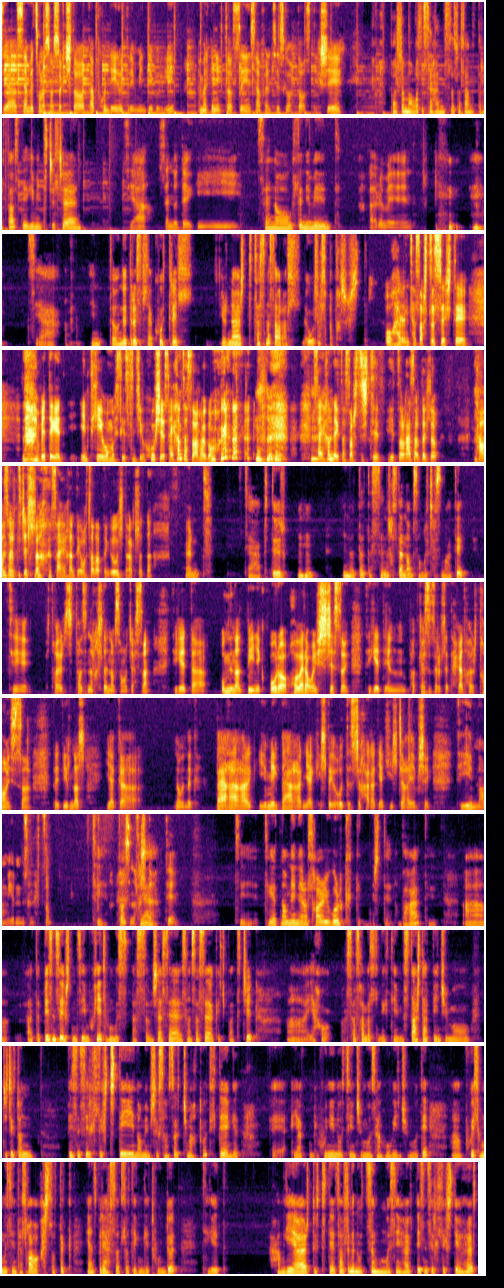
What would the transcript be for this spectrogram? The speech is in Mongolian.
За сайн байцгаана сонсогчдоо та бүхэнд энэ өдрийн мэндийг хүргэе. Америкийн нэгдсэн улсын Сан Франциско хотоос тэгшээ. Болон Монгол улсынхаа нийслэл Улаанбаатар хотоос дэгийг мэдчилж байна. За сайн уу дэги. Сайн уу өглөөний мэнд. Орой мэнд. За энд өнөөдрөөс л яг хүүтрэл ер нь ойрт цасмаас орвол өвөл болох гэдэг шиг шүү дээ. Оо харин цас орцсон шүү дээ. Би тэгээд энтхийн хүмүүс хэлсэн чи хүүшээ саяхан цас ороогүй юм. Саяхан нэг цас орсон шүү дээ. 6 сард өлөө 5 сард жилээ. Саяхан тэгээ буцаад одоо ингээ өвөлд орлоо та. Харин за битэр энэ удаад бас сонирхолтой ном сонгож авсан байгаа тий. Тий. Бит хоёр тон сонирхолтой ном сонгож авсан. Тэгээд өмнө нь би нэг өөрөө хуваараа уншижсэн. Тэгээд энэ подкаст зориулаад дахиад хоёр дахь уншсан. Тэгээд ер нь бол яг нөгөө нэг байгаагаар ямиг байгаагаар нь яг хэлдэг өөдөөс чи хараад яг хэлж байгаа юм шиг тийм ном ер нь санагдсан. Тий. Тон сонирхолтой. Тий. Тий. Тэгээд номны нэр болохоор Rework гэдэг нэртэй ном байгаа. Тэгээд аа одоо бизнес ертөнцийн бүхий л хүмүүс бас уншаасай, сонсоосай гэж бодож байна а яг сонсох юм бол нэг тийм стартапын ч юм уу жижиг дунд бизнес эрхлэгчдийн ном юм шиг сонсогдож магадгүй. Гэхдээ ингээд э, яг хүний нөөцийн ч юм уу санхүүгийн ч юм уу те а бүхэл хүмүүсийн толгойгоо гашлагдаг янз бүрийн асуудлуудыг ингээд хүндөөд тэгээд хамгийн ойр дүттэй зовлонгод үтсэн хүмүүсийн хувьд бизнес эрхлэгчдийн хувьд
